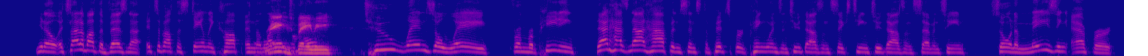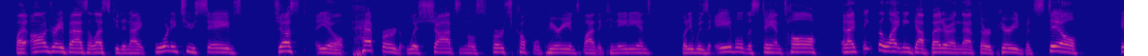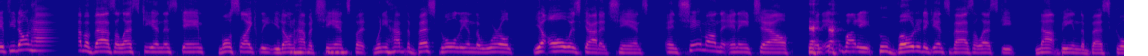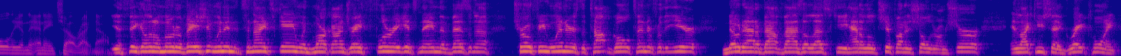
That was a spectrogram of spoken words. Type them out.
you know, it's not about the Vezina, it's about the Stanley Cup and the, the rings, baby. Two wins away from repeating that has not happened since the Pittsburgh Penguins in 2016, 2017. So an amazing effort by Andre Vasilevskiy tonight, 42 saves, just you know peppered with shots in those first couple periods by the Canadiens, but he was able to stand tall. And I think the Lightning got better in that third period, but still, if you don't have a Vasilevskiy in this game, most likely you don't have a chance. But when you have the best goalie in the world, you always got a chance. And shame on the NHL and anybody who voted against Vasilevskiy not being the best goalie in the NHL right now. You think a little motivation went into tonight's game when Marc Andre Fleury gets named the Vezina Trophy winner as the top goaltender for the year. No doubt about Vasilevskiy had a little chip on his shoulder, I'm sure. And like you said, great point.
